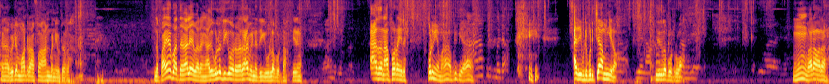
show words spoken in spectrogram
சரி நான் போய்ட்டு மோட்டர் ஆஃப் ஆன் பண்ணி விட்டுறேன். இந்த பய பார்த்த வேலையை பாருங்க. அதுக்குள்ளே தூக்கி ஒரு வரா மீனை தூக்கி உள்ளே போட்டான். இருங்க. அதை நான் போடுறேன் இரு. கொடுமையம்மா அப்படிப்பியா அது இப்படி பிடிச்சா அமைஞ்சிடும் இதுக்குள்ளே போட்டுருவோம். ம் வரேன் வரேன்.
